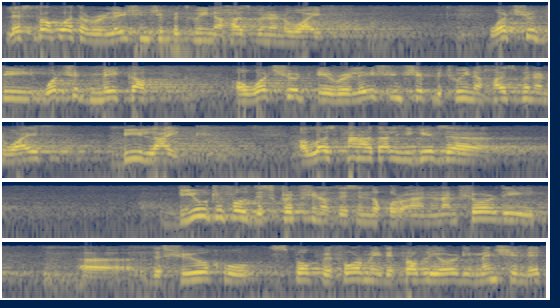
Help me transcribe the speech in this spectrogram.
Let's talk about the relationship between a husband and a wife. What should the what should make up or what should a relationship between a husband and wife be like? Allah subhanahu wa ta'ala, He gives a beautiful description of this in the Quran. And I'm sure the, uh, the shuyukh who spoke before me, they probably already mentioned it.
